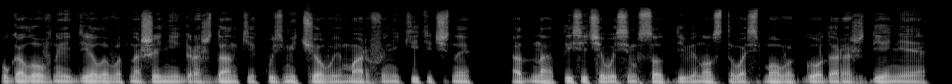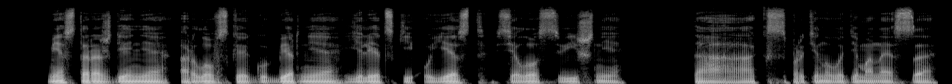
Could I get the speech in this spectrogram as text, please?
Уголовное дело в отношении гражданки Кузьмичевой Марфы Никитичны 1898 года рождения. Место рождения – Орловская губерния, Елецкий уезд, село Свишни. «Так-с», протянула Демонесса.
